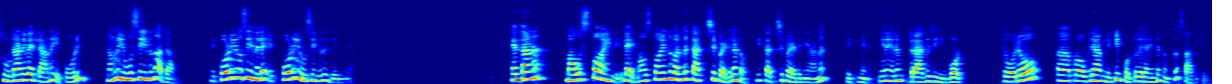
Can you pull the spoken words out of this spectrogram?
ചൂണ്ടാണിവല്ലാണ് എപ്പോഴും നമ്മൾ യൂസ് ചെയ്യുന്നത് അതാണ്. എപ്പോഴും യൂസ് ചെയ്യുന്നില്ല എപ്പോഴും യൂസ് ചെയ്യുന്നത് ഇത് തന്നെയാണ്. എന്താണ്? മൗസ് പോയിന്റ് അല്ലെ? മൗസ് പോയിന്റ് എന്ന് പറയുന്നത് ടച്ച് പാഡ് കണ്ടോ? ഈ ടച്ച് പാഡിനെയാണ് ഇങ്ങനെ. ഇങ്ങനെ ഇങ്ങനെ ഡ്രാഗ് ചെയ്യുമ്പോൾ ഇത് ഓരോ പ്രോഗ്രാമിലേക്കും കൊണ്ടുവരാനായിട്ട് നമുക്ക് സാധിക്കുന്നു.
